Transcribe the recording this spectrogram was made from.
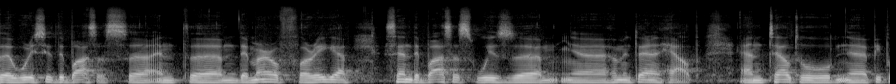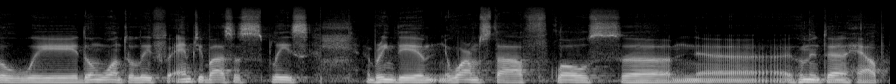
uh, we received the buses. Uh, and um, the mayor of Riga sent the buses with um, uh, humanitarian help and tell to uh, people we don't want to leave empty buses. Please bring the warm stuff, clothes, um, uh, humanitarian help.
